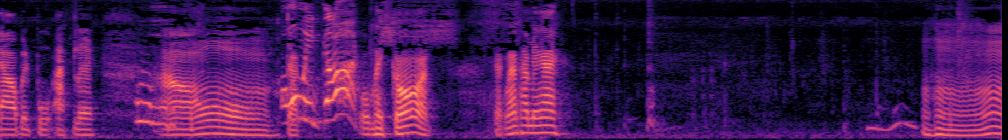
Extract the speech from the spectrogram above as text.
ยาวเป็นปูอัดเลยเอาโอ้จาก my god โอ้ my god จากนั้นทำยังไง อือหือ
